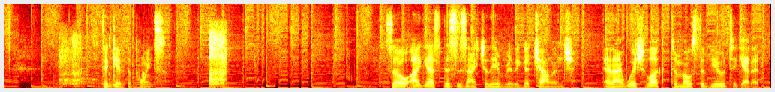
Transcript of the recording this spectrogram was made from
to give the points. So I guess this is actually a really good challenge, and I wish luck to most of you to get it.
